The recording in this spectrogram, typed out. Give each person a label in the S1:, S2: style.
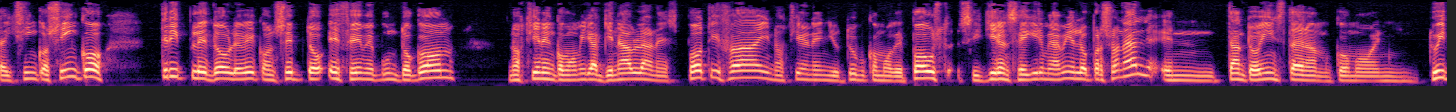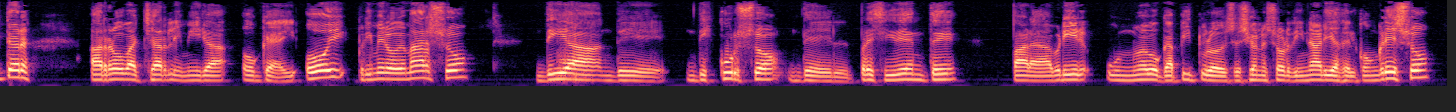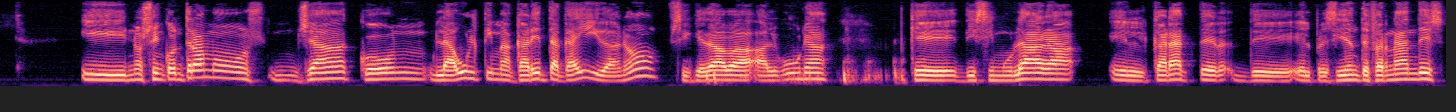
S1: 955 www.conceptofm.com nos tienen como mira quien habla en Spotify, nos tienen en YouTube como The Post. Si quieren seguirme a mí en lo personal, en tanto Instagram como en Twitter, arroba Charlie Mira OK. Hoy, primero de marzo, día de discurso del presidente para abrir un nuevo capítulo de sesiones ordinarias del Congreso y nos encontramos ya con la última careta caída, ¿no? Si quedaba alguna que disimulara el carácter del presidente Fernández,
